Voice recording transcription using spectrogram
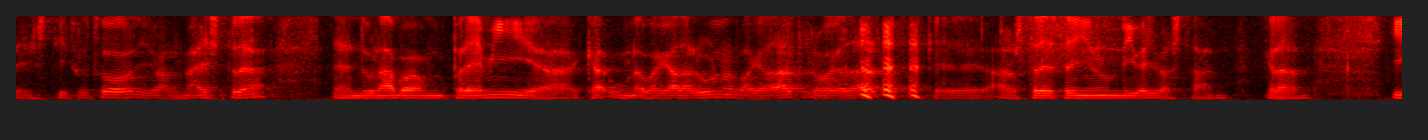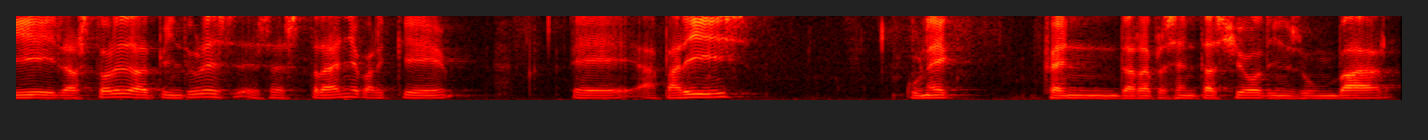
l'institutor, el mestre, em donava un premi eh, una vegada l'un, una vegada l'altre, una vegada l'altre, perquè els tres tenien un nivell bastant gran. I la història de la pintura és, és estranya perquè eh, a París conec fent de representació dins d'un bar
